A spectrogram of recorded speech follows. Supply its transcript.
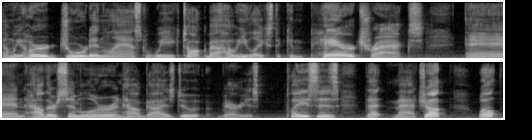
and we heard Jordan last week talk about how he likes to compare tracks and how they're similar and how guys do it various places that match up. Well,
